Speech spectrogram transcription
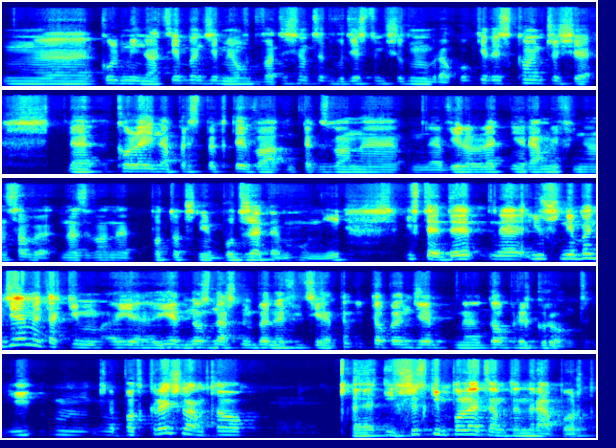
mm, kulminację będzie miał w 2027 roku, kiedy skończy się e, kolejna perspektywa, tak zwane wieloletnie ramy finansowe, nazywane potocznie budżetem Unii, i wtedy e, już nie będziemy takim jednoznacznym beneficjentem, i to będzie e, dobry grunt. I mm, podkreślam to E, I wszystkim polecam ten raport,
